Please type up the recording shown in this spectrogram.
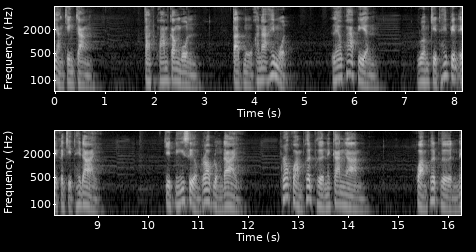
อย่างจริงจัง ตัดความกังวลตัดหมู่คณะให้หมด แล้วภาคเปลี่ยน รวมจิตให้เป็นเอกจิตให้ได้ จิตนี้เสื่อมรอบลงได้ เพราะความเพลิดเพลินในการงาน ความเพลิดเพลินใน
